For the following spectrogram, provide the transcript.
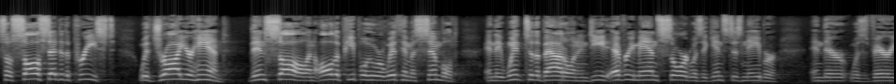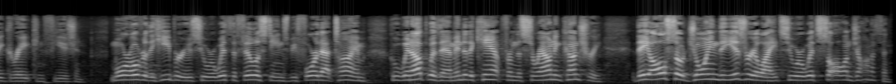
So Saul said to the priest, Withdraw your hand. Then Saul and all the people who were with him assembled, and they went to the battle. And indeed, every man's sword was against his neighbor and there was very great confusion. Moreover, the Hebrews who were with the Philistines before that time, who went up with them into the camp from the surrounding country, they also joined the Israelites who were with Saul and Jonathan.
